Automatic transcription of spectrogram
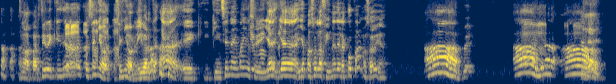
No, a partir de quincena de mayo, pues señor, señor, libertad. Ah, eh, qui- quincena de mayo, ¿Qué se- ya, ya, ya pasó la final de la Copa, no sabía. Ah, pe- ah, Ah. ya, ah, Eh,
